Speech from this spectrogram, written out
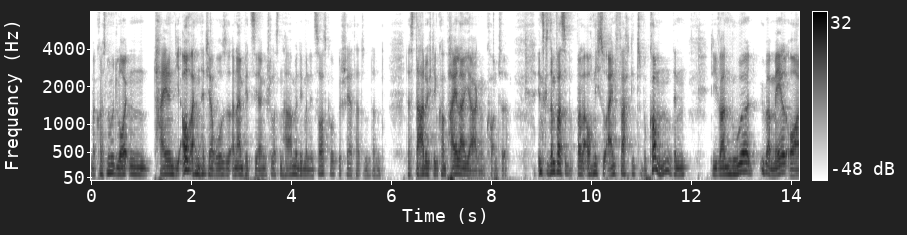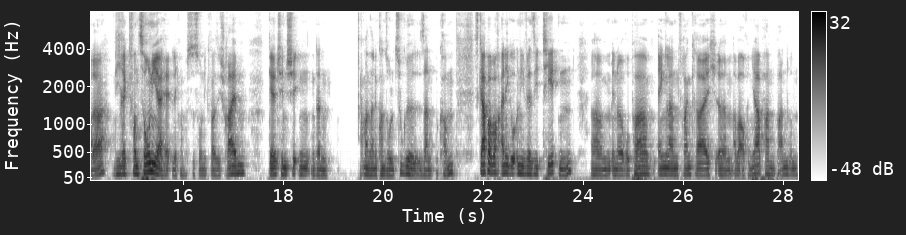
man konnte es nur mit Leuten teilen, die auch eine Netja Rose an einem PC angeschlossen haben, indem man den Source Code geshared hat und dann das dadurch den Compiler jagen konnte. Insgesamt war es auch nicht so einfach, die zu bekommen, denn die waren nur über Mail-Order direkt von Sony erhältlich. Man musste Sony quasi schreiben, Geld hinschicken und dann hat man seine Konsole zugesandt bekommen. Es gab aber auch einige Universitäten ähm, in Europa, England, Frankreich, ähm, aber auch in Japan, ein paar anderen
